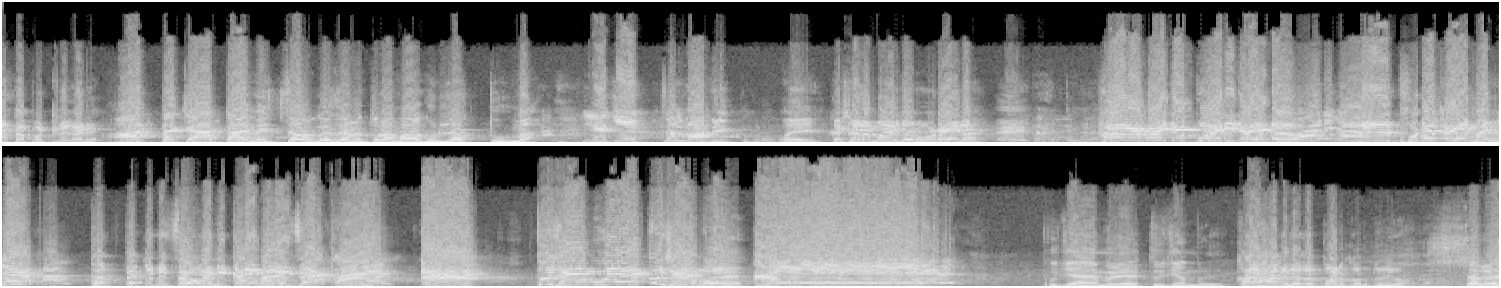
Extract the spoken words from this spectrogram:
आता पटलं गाड्या. आताच्या आता आम्ही चौघ जण तुला मागून लागतो. लगेच चल बाबळी तिकडं. होय कशाला माझ्यावर उडायला अरे माझे बॉडी गार्ड Bodyguard. मी पुढे काय म्हणलं? फक्त तुम्ही चौघांनी काय म्हणायचं? काय? आ, तुझ्यामुळे तुझ्यामुळे. तुझ्यामुळे तुझ्यामुळे. काय हागलं का तोंड करतो रे हो? सगळं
